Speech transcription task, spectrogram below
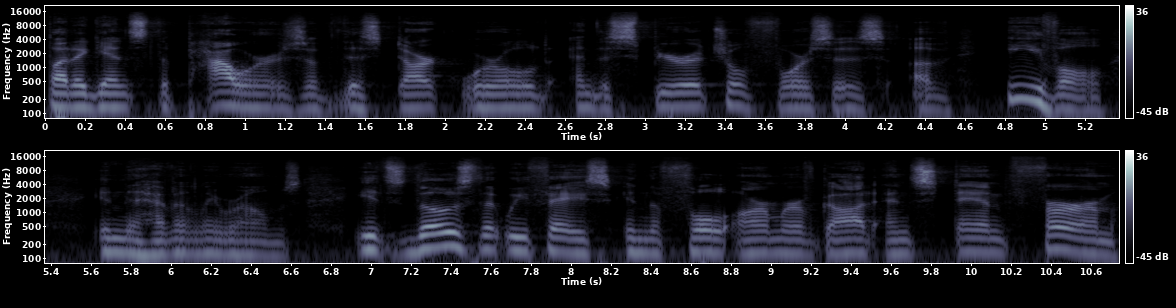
but against the powers of this dark world and the spiritual forces of evil in the heavenly realms. It's those that we face in the full armor of God and stand firm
